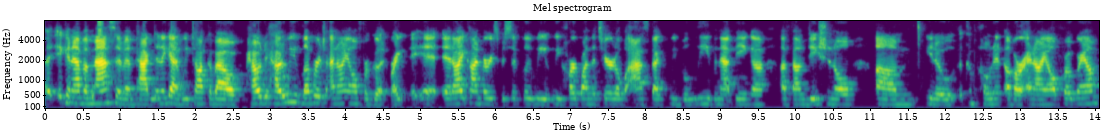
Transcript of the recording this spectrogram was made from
it can have a massive impact. And again, we talk about how do how do we leverage NIL for good, right? At Icon, very specifically, we we harp on the charitable aspect. We believe in that being a, a foundational, um, you know, component of our NIL program.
